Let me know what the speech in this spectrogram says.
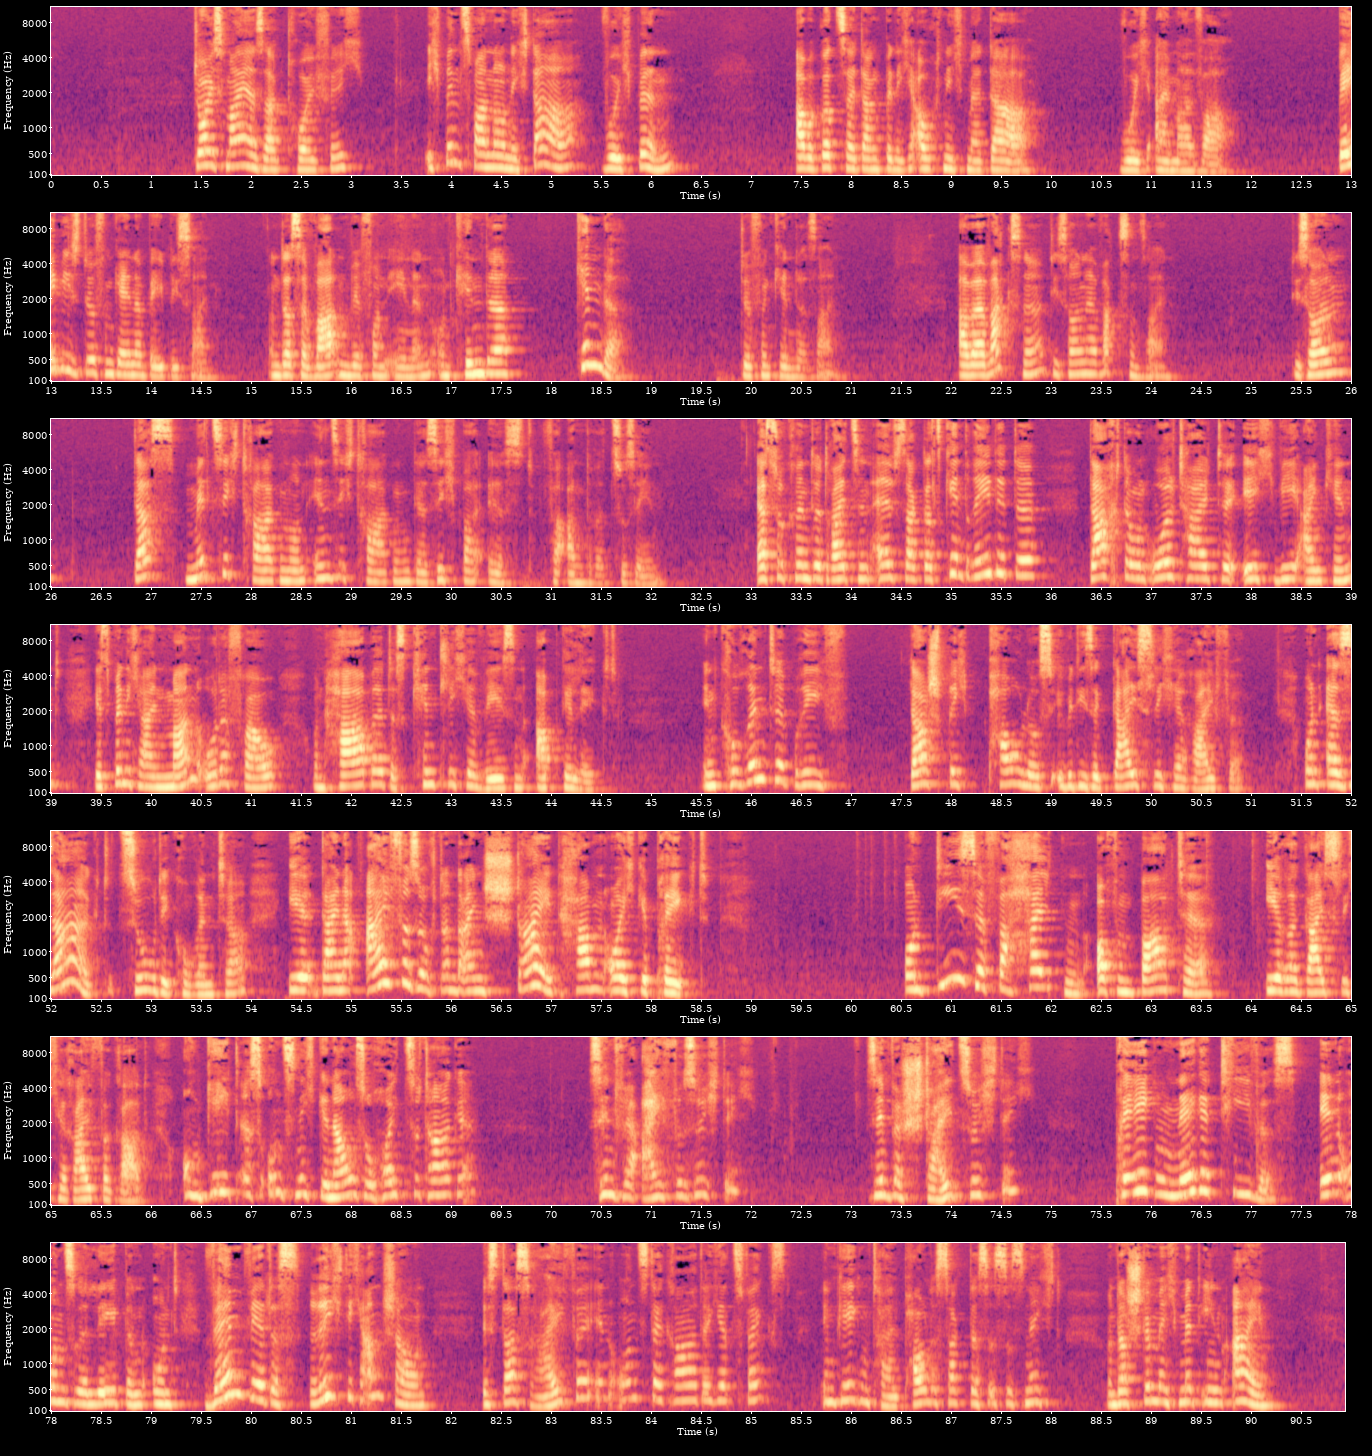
Joyce Meyer sagt häufig, ich bin zwar noch nicht da, wo ich bin, aber Gott sei Dank bin ich auch nicht mehr da, wo ich einmal war. Babys dürfen gerne Babys sein. Und das erwarten wir von ihnen. Und Kinder, Kinder dürfen Kinder sein. Aber Erwachsene, die sollen erwachsen sein. Die sollen das mit sich tragen und in sich tragen, der sichtbar ist, für andere zu sehen. 1. Korinther 13,11 sagt, das Kind redete, dachte und urteilte ich wie ein Kind. Jetzt bin ich ein Mann oder Frau und habe das kindliche Wesen abgelegt. In Korintherbrief, da spricht Paulus über diese geistliche Reife. Und er sagt zu den Korinther, ihr, deine Eifersucht und dein Streit haben euch geprägt. Und diese Verhalten offenbarte ihre geistliche Reifegrad. Und geht es uns nicht genauso heutzutage? Sind wir eifersüchtig? Sind wir streitsüchtig? Prägen Negatives in unsere Leben und wenn wir das richtig anschauen, ist das Reife in uns, der gerade jetzt wächst? Im Gegenteil, Paulus sagt, das ist es nicht. Und da stimme ich mit ihm ein.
